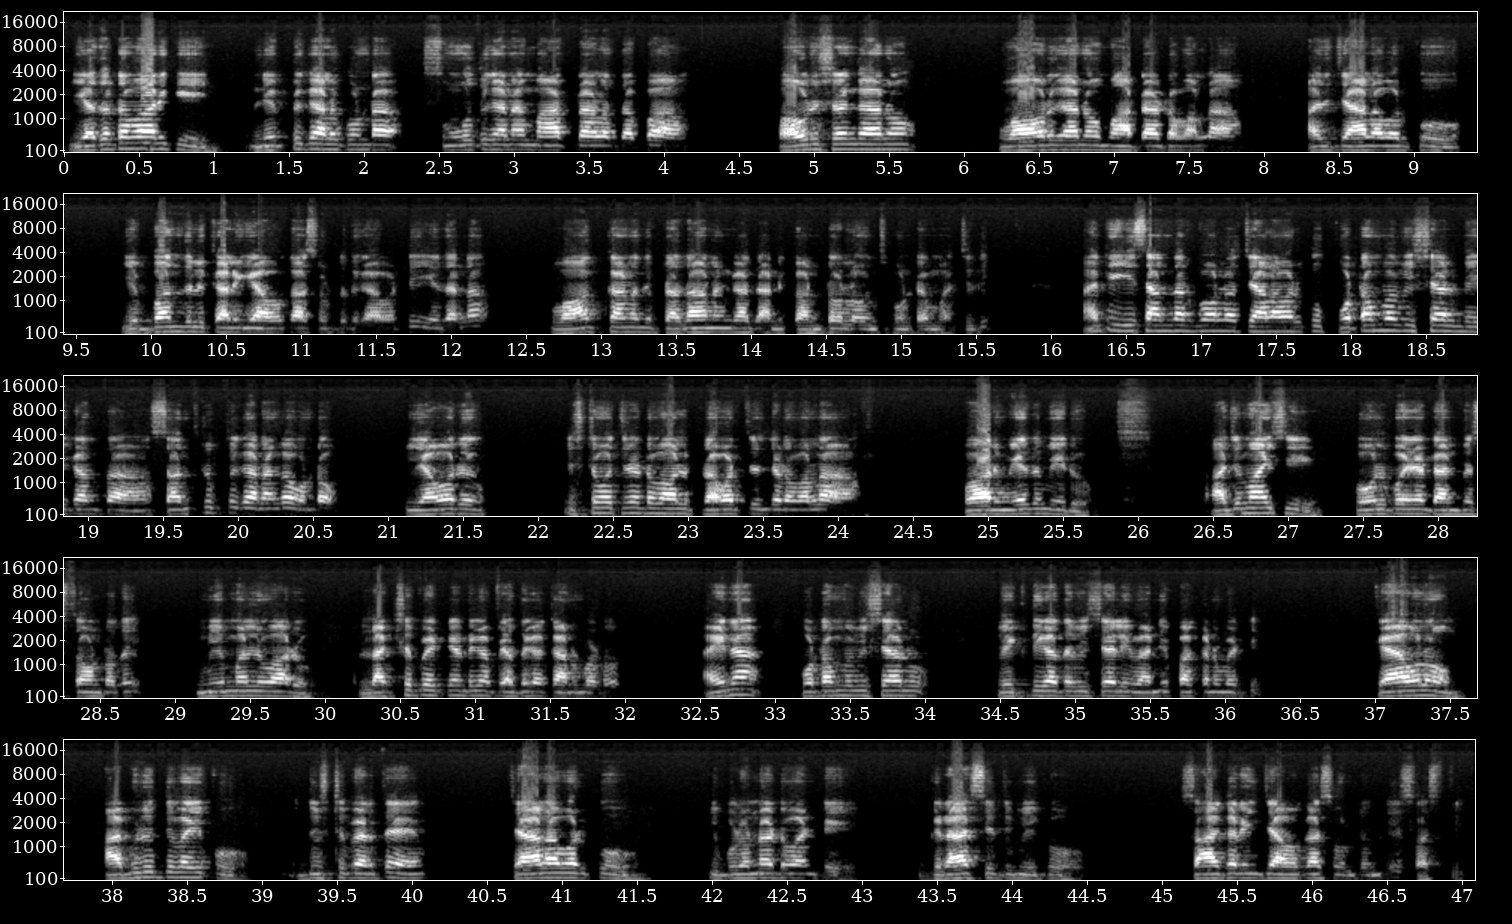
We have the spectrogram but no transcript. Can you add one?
ఎదట వారికి నొప్పి కలగకుండా స్మూత్గానే మాట్లాడాలి తప్ప పౌరుషంగానో ఓవర్గానో మాట్లాడటం వల్ల అది చాలా వరకు ఇబ్బందులు కలిగే అవకాశం ఉంటుంది కాబట్టి ఏదన్నా వాక్ అన్నది ప్రధానంగా దాన్ని కంట్రోల్లో ఉంచుకుంటే మంచిది. అయితే ఈ సందర్భంలో చాలా వరకు కుటుంబ విషయాలు మీకు అంత సంతృప్తికరంగా ఉండవు. ఎవరు ఇష్టం వచ్చినట్టు వాళ్ళు ప్రవర్తించడం వల్ల వారి మీద మీరు అజమాయిషి కోల్పోయినట్టు అనిపిస్తూ ఉంటుంది. మిమ్మల్ని వారు లక్ష్య పెట్టినట్టుగా పెద్దగా కనబడరు. అయినా కుటుంబ విషయాలు వ్యక్తిగత విషయాలు ఇవన్నీ పక్కన పెట్టి కేవలం అభివృద్ధి వైపు దృష్టి పెడితే చాలా వరకు ఇప్పుడున్నటువంటి గ్రహస్థితి మీకు సహకరించే అవకాశం ఉంటుంది స్వస్తి.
